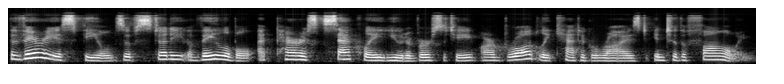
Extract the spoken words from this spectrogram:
The various fields of study available at Paris-Saclay University are broadly categorized into the following.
